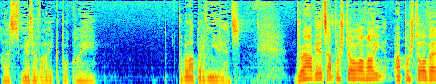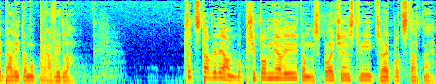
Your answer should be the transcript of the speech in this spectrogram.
ale směřovali k pokoji. To byla první věc. Druhá věc, apoštolové dali tomu pravidla. Představili nebo připomněli tomu společenství, co je podstatné.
